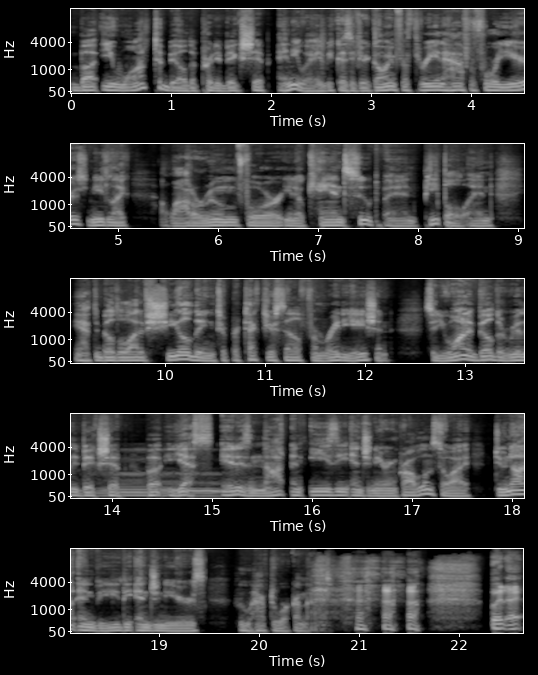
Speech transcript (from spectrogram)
but you want to build a pretty big ship anyway, because if you're going for three and a half or four years, you need like a lot of room for, you know, canned soup and people. And you have to build a lot of shielding to protect yourself from radiation. So you want to build a really big ship. But yes, Mm. it is not an easy engineering problem. So I do not envy the engineers who have to work on that. but I,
